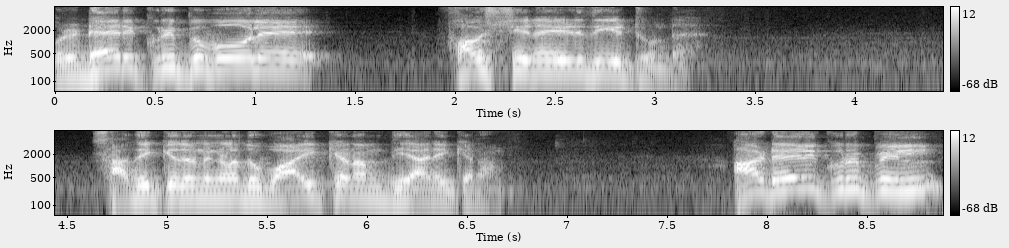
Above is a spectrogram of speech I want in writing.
ഒരു ഡയറി കുറിപ്പ് പോലെ ഫൗഷ്യനെ എഴുതിയിട്ടുണ്ട്. സാധിക്കുന്നത് നിങ്ങളത് വായിക്കണം ധ്യാനിക്കണം. ആ ഡയറി കുറിപ്പിൽ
